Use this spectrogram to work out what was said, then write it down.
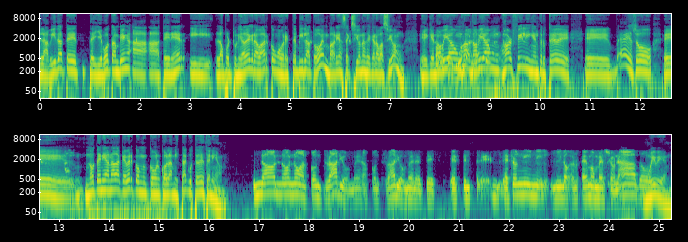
la vida te, te llevó también a, a tener y la oportunidad de grabar con Oreste Pilató en varias secciones de grabación, eh, que no Oh, había pues, un no había un hard feeling entre ustedes, eh, eso eh, no tenía nada que ver con, con, con la amistad que ustedes tenían. No, no, no, al contrario, men, al contrario, este, este, eh, esto ni, ni, ni lo hemos mencionado. Muy bien.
